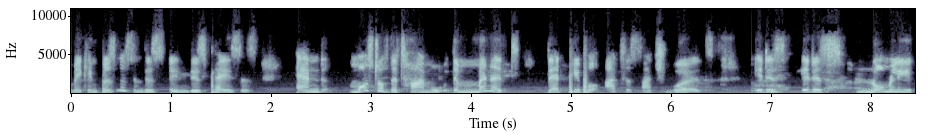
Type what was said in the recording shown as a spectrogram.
making business in this in these places. And most of the time, the minute that people utter such words, it is it is normally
